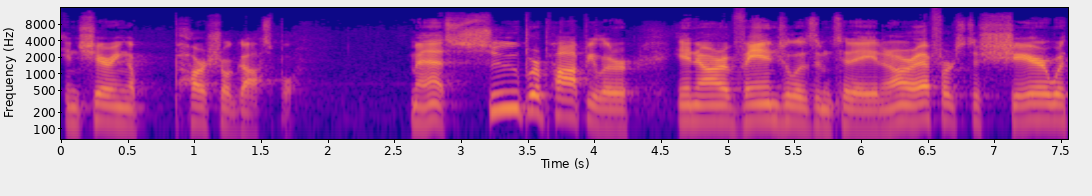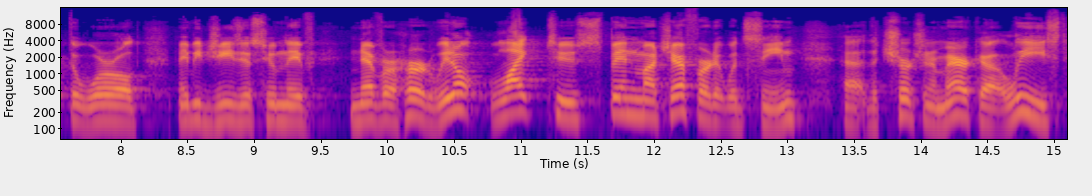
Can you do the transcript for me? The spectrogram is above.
in sharing a partial gospel. Man, that's super popular in our evangelism today and in our efforts to share with the world maybe Jesus whom they've never heard. We don't like to spend much effort, it would seem, uh, the church in America at least,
